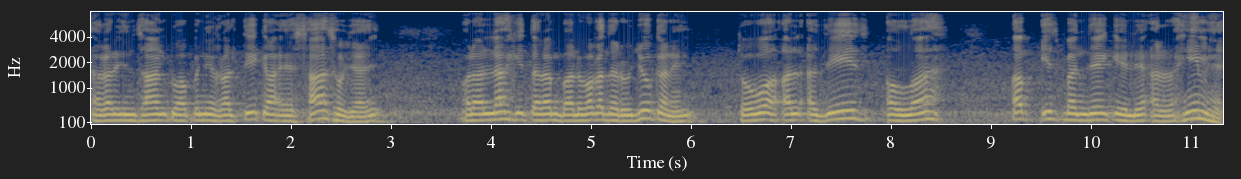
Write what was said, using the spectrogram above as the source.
اگر انسان کو اپنی غلطی کا احساس ہو جائے اور اللہ کی طرف بر وقت رجوع کریں تو وہ العزیز اللہ اب اس بندے کے لیے الرحیم ہے۔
